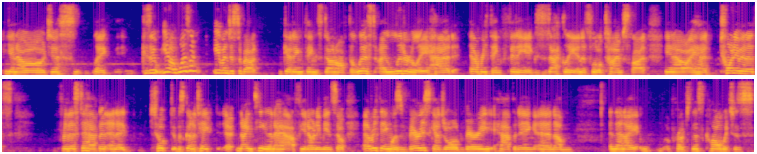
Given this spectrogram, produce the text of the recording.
you know, just like, because it, you know, it wasn't even just about getting things done off the list. I literally had everything fitting exactly in its little time slot. You know, I had 20 minutes for this to happen and a took it was going to take 19 and a half you know what i mean? So everything was very scheduled very happening and um and then i approached this call which is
